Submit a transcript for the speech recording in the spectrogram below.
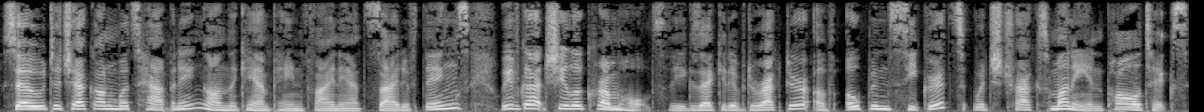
So to check on what's happening on the campaign finance side of things, we've got Sheila Krumholz, the executive director of Open Secrets, which tracks money in politics.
